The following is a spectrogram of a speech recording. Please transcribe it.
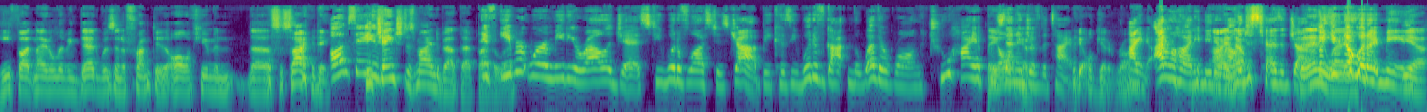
he thought Night of the Living Dead was an affront to all of human uh, society. All I'm saying he changed his mind about that. By if the way, Ebert were a meteorologist, he would have lost his job because he would have gotten the weather wrong too high a percentage of the time. they all get it wrong. I know. I don't know how any meteorologist has a job, But but, you know what I mean. Yeah,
